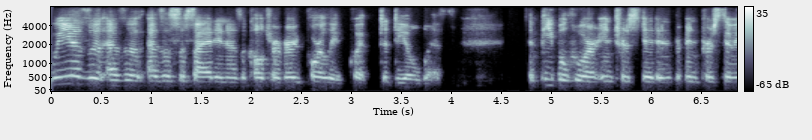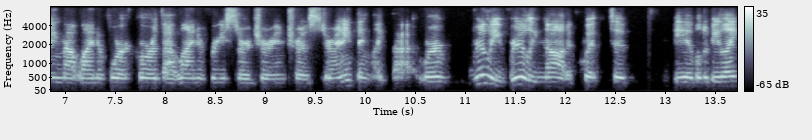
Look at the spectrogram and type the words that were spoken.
we as a as a as a society and as a culture are very poorly equipped to deal with the people who are interested in, in pursuing that line of work or that line of research or interest or anything like that we're really really not equipped to be able to be like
